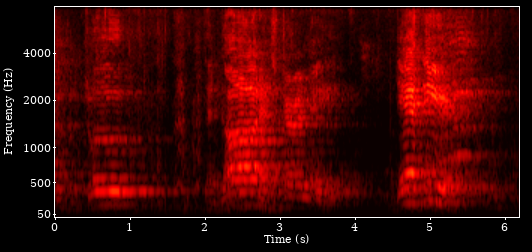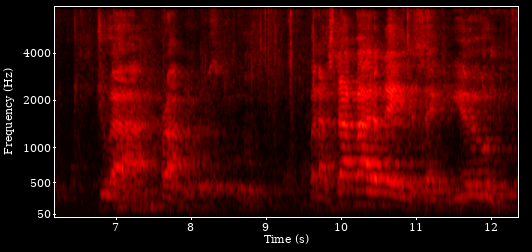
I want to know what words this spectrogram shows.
to conclude that God has turned a deaf ear to our problems. But I stop by today to say to you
